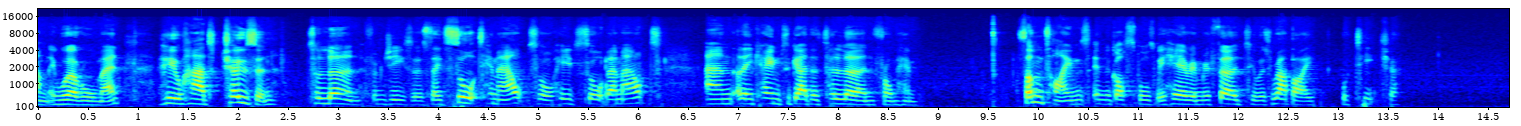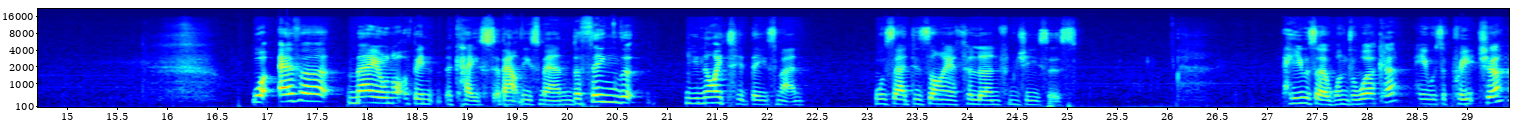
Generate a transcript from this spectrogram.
and they were all men, who had chosen to learn from Jesus. They'd sought him out, or he'd sought them out, and they came together to learn from him. Sometimes in the Gospels, we hear him referred to as rabbi or teacher. Whatever may or not have been the case about these men, the thing that united these men was their desire to learn from Jesus. He was a wonder worker, he was a preacher,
